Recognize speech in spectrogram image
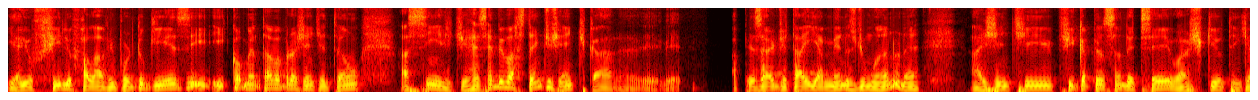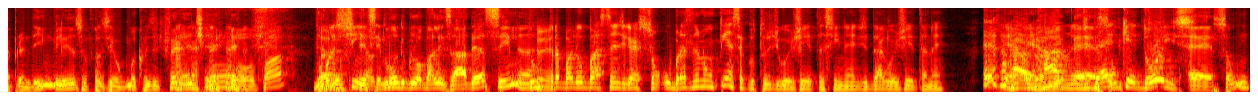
E aí o filho falava em português e, e comentava pra gente. Então, assim, a gente recebe bastante gente, cara. É, é, apesar de estar aí há menos de um ano, né? A gente fica pensando, "Etcê, eu acho que eu tenho que aprender inglês, ou fazer alguma coisa diferente, né? Opa! Então, Sabe? assim, Esse tu- mundo globalizado é assim, né? Tu trabalhou bastante garçom. O brasileiro não tem essa cultura de gorjeta, assim, né? De dar gorjeta, né? É É, é raro, né? De É, 10, são- porque 2. É, são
